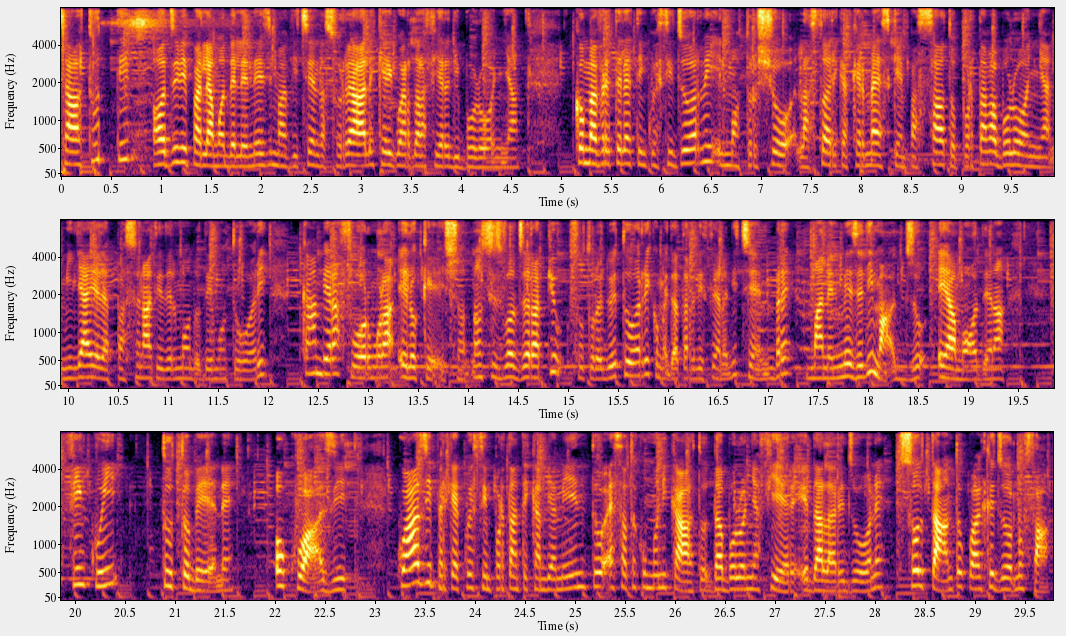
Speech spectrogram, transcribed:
Ciao a tutti, oggi vi parliamo dell'ennesima vicenda surreale che riguarda la fiera di Bologna. Come avrete letto in questi giorni, il Motor Show, la storica kermesse che in passato portava a Bologna migliaia di appassionati del mondo dei motori, cambierà formula e location. Non si svolgerà più sotto le due torri come da tradizione a dicembre, ma nel mese di maggio e a Modena. Fin qui tutto bene, o quasi. Quasi perché questo importante cambiamento è stato comunicato da Bologna Fiere e dalla Regione soltanto qualche giorno fa,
